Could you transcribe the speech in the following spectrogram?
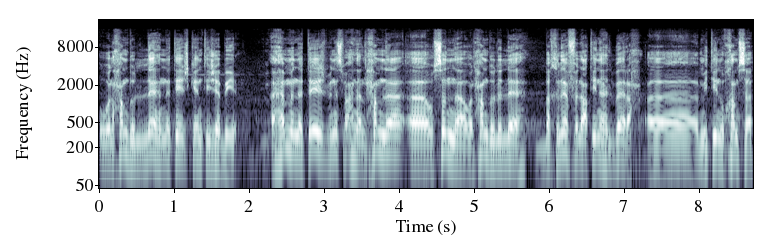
والحمد لله النتائج كانت إيجابية. أهم النتائج بالنسبة إحنا الحمله آه، وصلنا والحمد لله بخلاف اللي أعطيناه البارح 205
